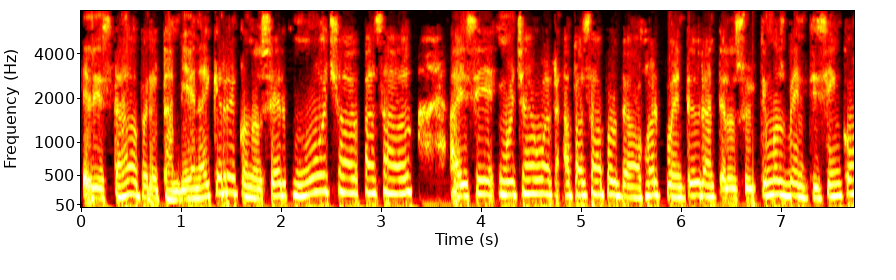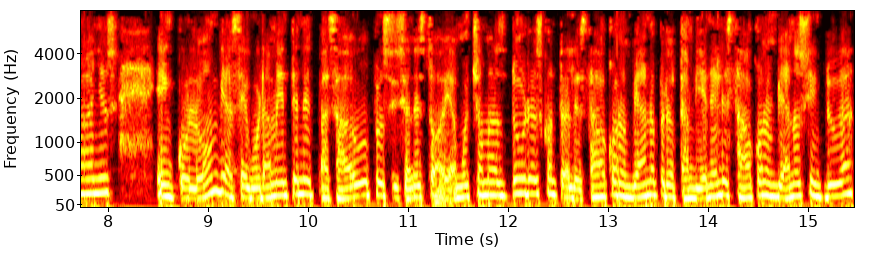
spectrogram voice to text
el estado, pero también hay que reconocer mucho ha pasado, ahí sí, mucha agua ha pasado por debajo del puente durante los últimos 25 años en Colombia. Seguramente en el pasado hubo posiciones todavía mucho más duras contra el Estado colombiano, pero también el Estado colombiano sin duda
